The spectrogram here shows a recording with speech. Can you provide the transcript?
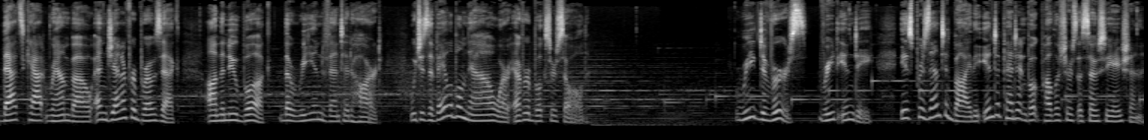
That's Cat Rambo and Jennifer Brozek on the new book, The Reinvented Heart, which is available now wherever books are sold. Read Diverse, Read Indie is presented by the Independent Book Publishers Association.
